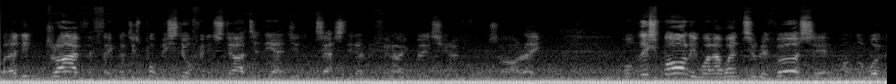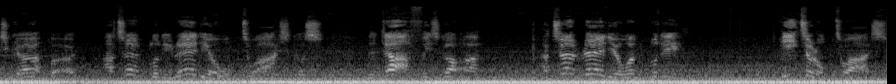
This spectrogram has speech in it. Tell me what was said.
but I didn't drive the thing. I just put my stuff in and started the engine and tested everything out, made sure everything was alright. But this morning, when I went to reverse it on the works car park, I turned bloody radio up twice because the DAF has got a. I turned radio and bloody heater up twice.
